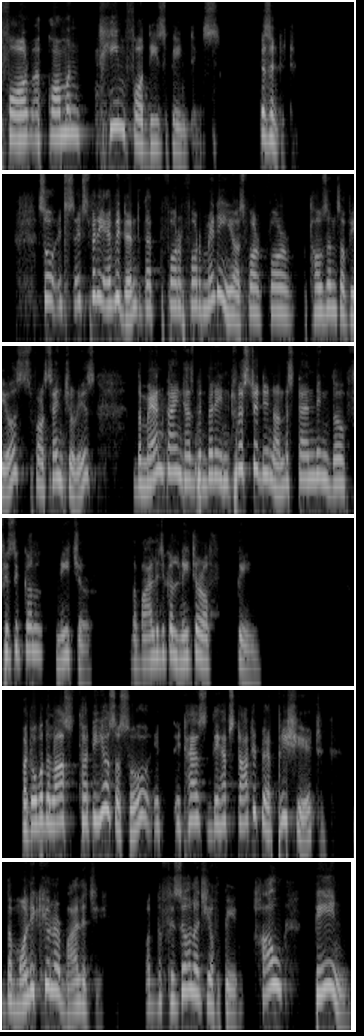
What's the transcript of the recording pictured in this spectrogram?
form a common theme for these paintings isn't it so it's it's very evident that for for many years for for thousands of years for centuries the mankind has been very interested in understanding the physical nature the biological nature of pain. But over the last 30 years or so, it, it has they have started to appreciate the molecular biology or the physiology of pain, how pain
